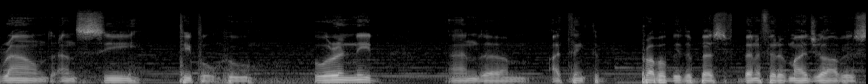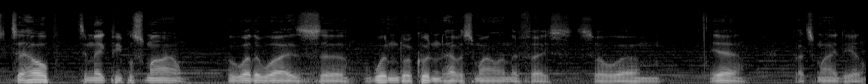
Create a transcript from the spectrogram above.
round and see people who who are in need. And um, I think the, probably the best benefit of my job is to help to make people smile who otherwise uh, wouldn't or couldn't have a smile on their face. So um, yeah, that's my deal.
